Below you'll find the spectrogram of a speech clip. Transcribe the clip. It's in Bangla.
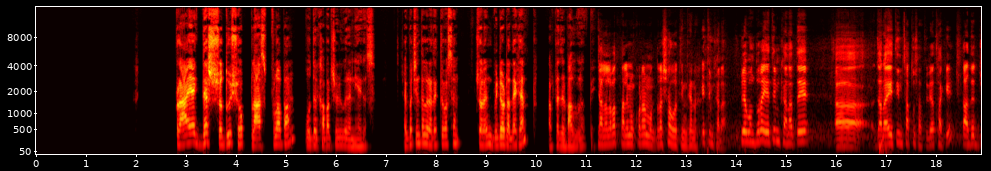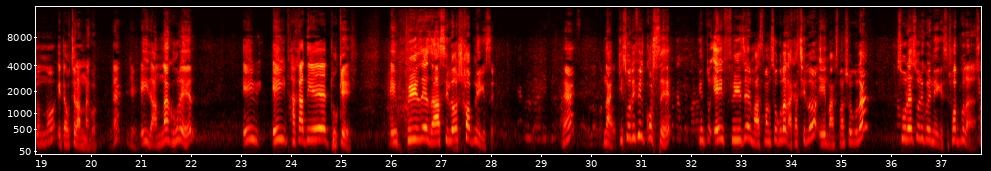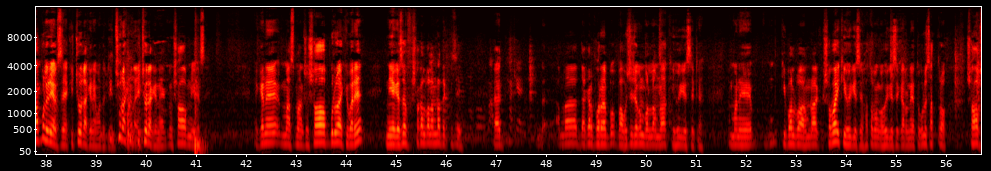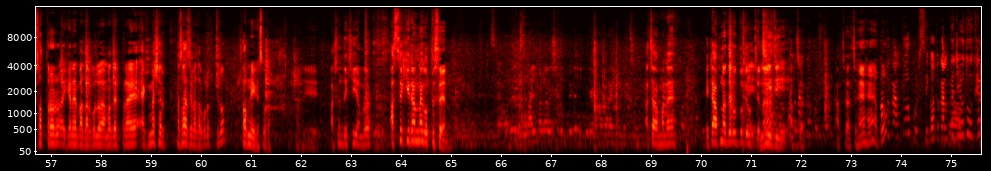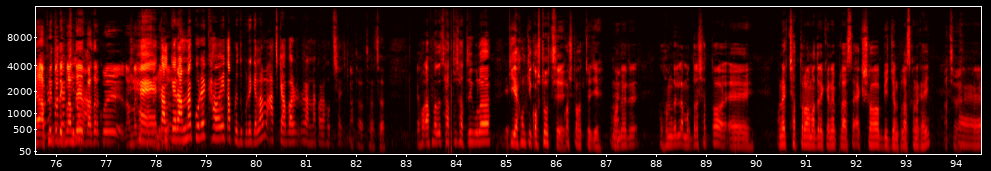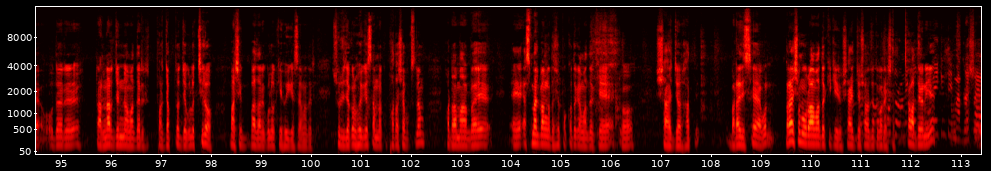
প্রায় এক দেড়শো দুইশো প্লাস পোলাপান ওদের খাবার চুরি করে নিয়ে গেছে। একবার চিন্তা করে দেখতে পাচ্ছেন? চলেন ভিডিওটা দেখেন আপনাদের ভালো লাগবে। জালালাবাদ তালিম কোরআন মাদ্রাসা ও এতিমখানা। এতিমখানা। প্রিয় বন্ধুরা এতিমখানাতে আহ, যারা এতিম ছাত্রছাত্রীরা থাকে তাদের জন্য এটা হচ্ছে রান্নাঘর হ্যাঁ? এই রান্নাঘরের এই এই ফাঁকা দিয়ে ঢুকে এই ফ্রিজে যা ছিল সব নিয়ে গেছে। হ্যাঁ? না কিছু রিফিল করছে কিন্তু এই ফ্রিজের মাছ মাংসগুলো রাখা ছিল এই মাছ মাংসগুলা চুরে চুরি করে নিয়ে গেছে সবগুলা। সবগুলো নিয়ে গেছে কিছু রাখে না আমাদের কিছু রাখে না কিছু রাখে না একদম সব নিয়ে গেছে। এখানে মাছ মাংস সবগুলো একেবারে নিয়ে গেছে। সকালবেলা আমরা দেখতেছি আমরা দেখার পরে বাবুসি যখন বলল আমরা কি হয়ে গেছে এটা? মানে কি বলব আমরা সবাই কি হয়ে গেছে হতভঙ্গ হয়ে গেছে কারণ এতগুলো ছাত্র সব ছাত্রর এখানে বাজারগুলো আমাদের প্রায় এক মাসের কাছাকাছি বাজারগুলো ছিল সব নিয়ে গেছে ওরা। আরে আসেন দেখি আমরা আজকে কি রান্না করতেছেন? আচ্ছা মানে এটা আপনাদের উদ্যোগে হচ্ছে না? জি, জি। আচ্ছা। আচ্ছা আচ্ছা হ্যাঁ হ্যাঁ আপু। করছি। গতকালকে যেহেতু ওখানে হ্যাঁ আপনি তো দেখলাম যে বাজার করে রান্না হ্যাঁ কালকে রান্না করে খাওয়াই তারপরে দুপুরে গেলাম আজকে আবার রান্না করা হচ্ছে আচ্ছা আচ্ছা আচ্ছা। এখন আপনাদের ছাত্রছাত্রীগুলা কি এখন কি কষ্ট হচ্ছে? কষ্ট হচ্ছে যে আমাদের আলহামদুলিল্লাহ মাদ্রাসার তো অনেক ছাত্র আমাদের এখানে প্লাস একশো বিশ জন প্লাস খানা খাই আচ্ছা। ওদের রান্নার জন্য আমাদের পর্যাপ্ত যেগুলো ছিল মাসিক বাজারগুলো কি হয়ে গেছে আমাদের? চুরি যখন হয়ে গেছে আমরা খুব হতাশা ভুগছিলাম। হঠাৎ আমার ইসমাইল বাংলাদেশের পক্ষ থেকে আমাদেরকে একটু সাহায্যের হাত বাড়াই দিচ্ছে এবং প্রায় সময় ওরা আমাদেরকে কি সাহায্য সহযোগিতা করে খাবার দেওয়া নিয়ে? কিন্তু এই মাদ্রাসার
